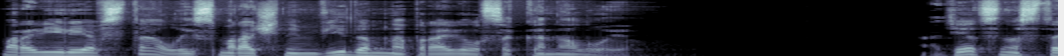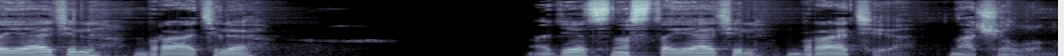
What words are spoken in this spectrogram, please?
Моровилья встал и с мрачным видом направился к аналою. «Отец-настоятель, братья...» «Отец-настоятель, братья», — начал он.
